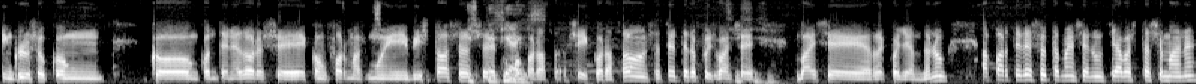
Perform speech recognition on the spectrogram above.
incluso con con contenedores eh, con formas moi vistosas, Especiais. eh, como corazón, sí, corazóns, etcétera, pois vanse sí, sí, sí. vaise recollendo, non? A parte deso tamén se anunciaba esta semana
